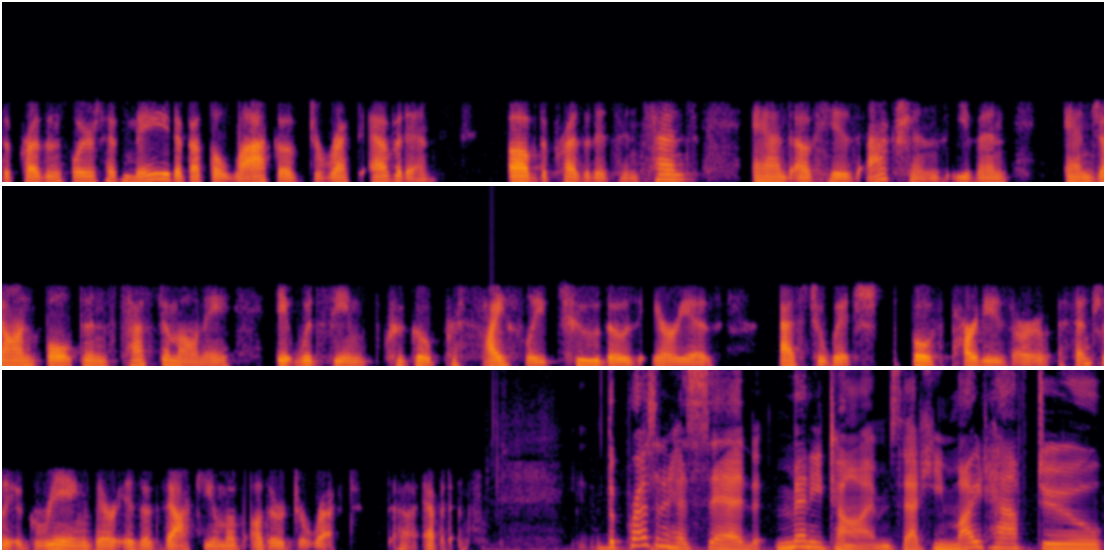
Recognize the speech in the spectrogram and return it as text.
the president's lawyers have made about the lack of direct evidence of the president's intent and of his actions, even. And John Bolton's testimony, it would seem, could go precisely to those areas as to which both parties are essentially agreeing there is a vacuum of other direct uh, evidence. The president has said many times that he might have to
